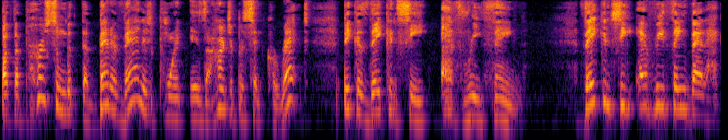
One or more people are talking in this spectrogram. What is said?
But the person with the better vantage point is 100% correct because they can see everything. They can see everything that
